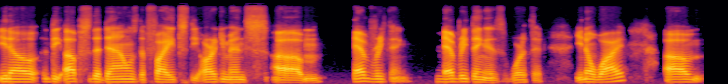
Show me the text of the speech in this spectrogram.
you know the ups the downs the fights the arguments um everything. Mm, everything is worth it. You know why? Um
